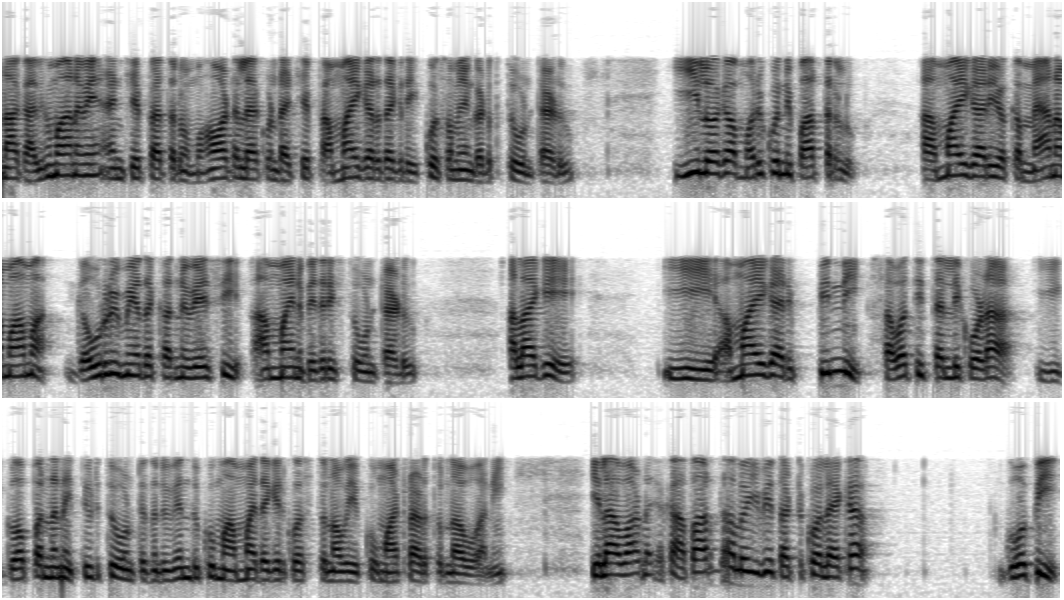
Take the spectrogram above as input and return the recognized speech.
నాకు అభిమానమే అని చెప్పి అతను మొహమాట లేకుండా చెప్పి అమ్మాయి గారి దగ్గర ఎక్కువ సమయం గడుపుతూ ఉంటాడు. ఈలోగా మరికొన్ని పాత్రలు. ఆ అమ్మాయి గారి యొక్క మేనమామ గౌరీ మీద కన్ను వేసి ఆ అమ్మాయిని బెదిరిస్తూ ఉంటాడు. అలాగే ఈ అమ్మాయి గారి పిన్ని సవతి తల్లి కూడా ఈ గోపన్నని తిడుతూ ఉంటుంది. నువ్వెందుకు మా అమ్మాయి దగ్గరికి వస్తున్నావు? ఎక్కువ మాట్లాడుతున్నావు అని. ఇలా వాళ్ళ యొక్క అపార్థాలు ఇవి తట్టుకోలేక గోపి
